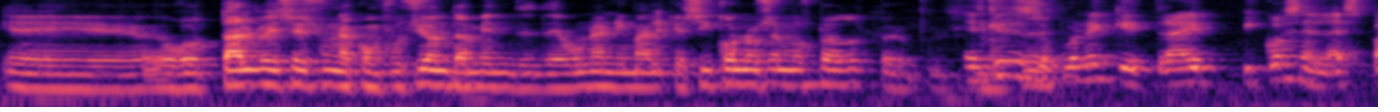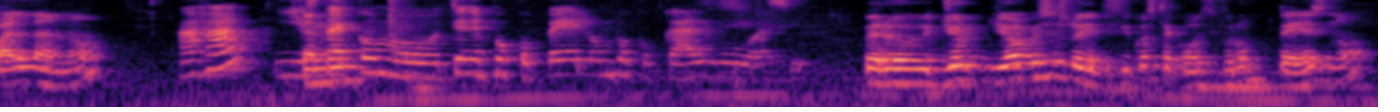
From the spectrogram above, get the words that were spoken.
eh, o tal vez es una confusión también de, de un animal que sí conocemos todos, pero pues, Es que se supone que trae picos en la espalda, ¿no? Ajá, y También- está como, tiene poco pelo, un poco calvo, así. Pero yo, yo a veces lo identifico hasta como si fuera un pez, ¿no?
